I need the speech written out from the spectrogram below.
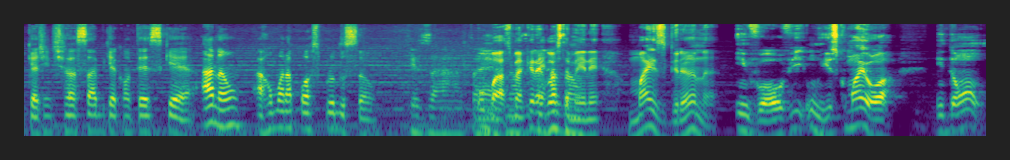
que a gente já sabe que acontece, que é, ah não, arruma na pós-produção. Exato. Ô, é, não, mas aquele negócio razão. também, né? Mais grana envolve um risco maior. Então,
